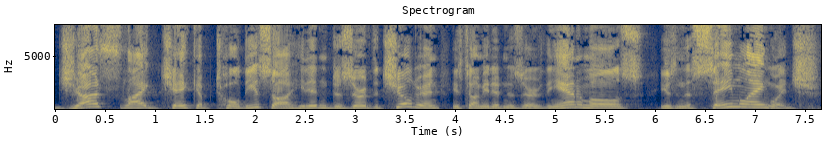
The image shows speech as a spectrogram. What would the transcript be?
just like Jacob told Esau he didn't deserve the children, he's telling him he didn't deserve the animals, using the same language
